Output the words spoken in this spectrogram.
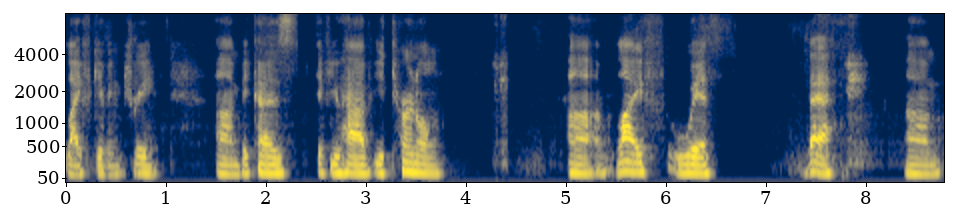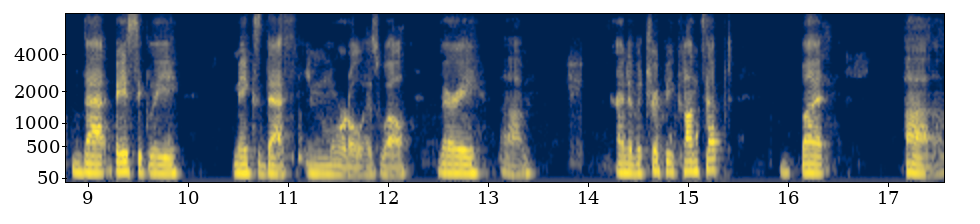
life giving tree. Um, because if you have eternal um, life with death, um, that basically makes death immortal as well. Very um, kind of a trippy concept, but uh,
